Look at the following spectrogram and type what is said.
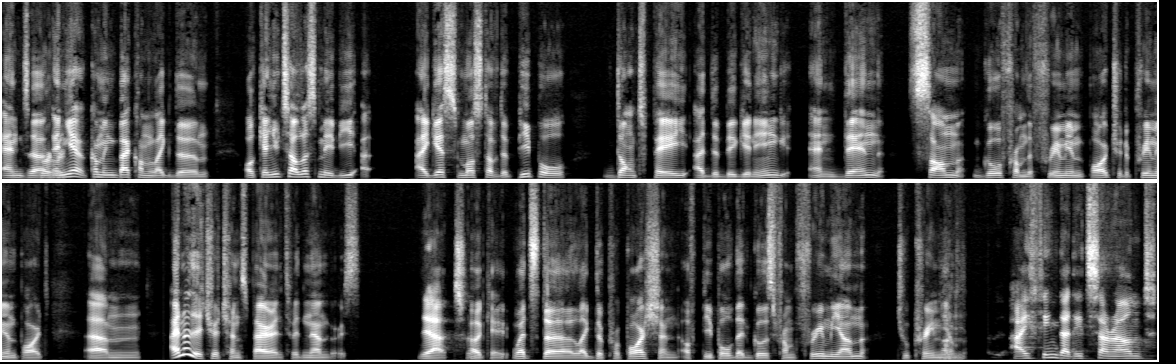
And uh, and yeah, coming back on like the, or can you tell us maybe? Uh, I guess most of the people don't pay at the beginning, and then some go from the freemium part to the premium part. Um, I know that you're transparent with numbers. Yeah, so Okay, what's the like the proportion of people that goes from freemium to premium? I think that it's around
